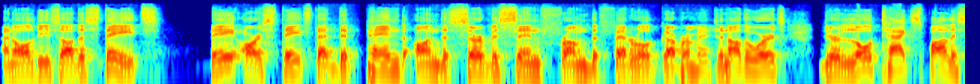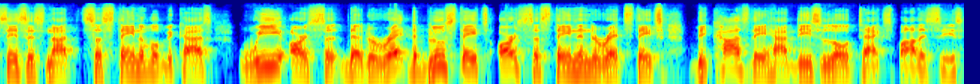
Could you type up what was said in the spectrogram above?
and all these other states, they are states that depend on the servicing from the federal government. In other words, their low tax policies is not sustainable because we are the, red, the blue states are sustaining the red states because they have these low tax policies.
